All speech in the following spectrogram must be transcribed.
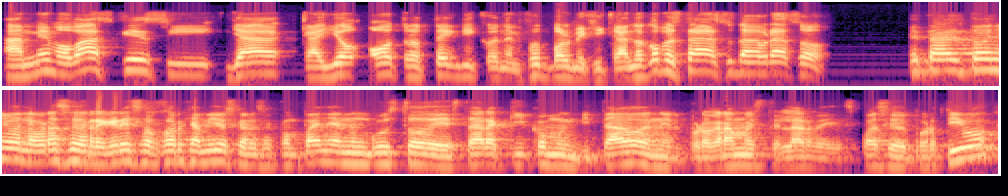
a Memo Vázquez y ya cayó otro técnico en el fútbol mexicano. ¿Cómo estás? Un abrazo. ¿Qué tal, Toño? El abrazo de regreso, Jorge, amigos que nos acompañan. Un gusto de estar aquí como invitado en el programa estelar de Espacio Deportivo.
